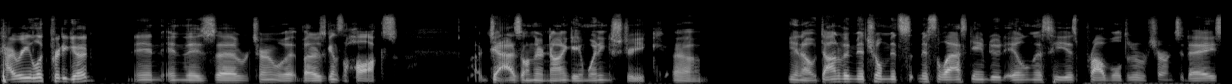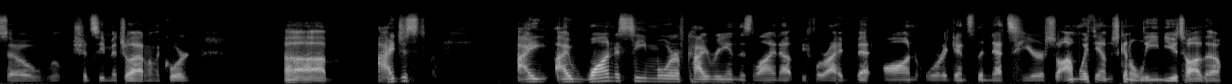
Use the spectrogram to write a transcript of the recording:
Kyrie looked pretty good in in his uh, return with it, but it was against the Hawks. Uh, Jazz on their nine game winning streak. Uh, you know, Donovan Mitchell missed, missed the last game due to illness. He is probable to return today, so we should see Mitchell out on the court. Uh, I just I I want to see more of Kyrie in this lineup before I bet on or against the Nets here. So I'm with you. I'm just going to lean Utah though.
